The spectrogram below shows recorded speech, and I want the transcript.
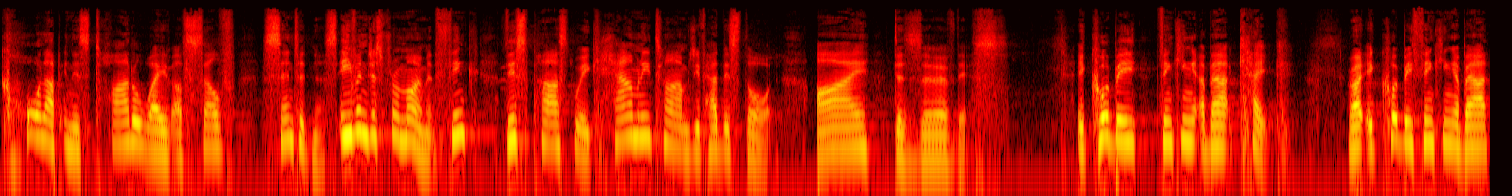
caught up in this tidal wave of self centeredness. Even just for a moment, think this past week how many times you've had this thought I deserve this. It could be thinking about cake, right? It could be thinking about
